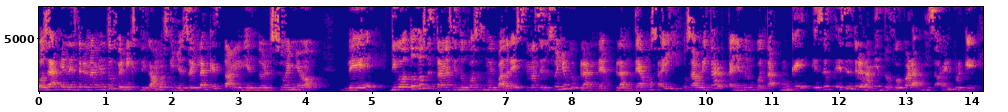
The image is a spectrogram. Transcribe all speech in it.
O sea, en entrenamiento Fénix, digamos que yo soy la que está viviendo el sueño de, digo, todos están haciendo cosas muy padres, más el sueño que planteamos ahí. O sea, ahorita cayendo en cuenta, como que ese, entrenamiento fue para mí, ¿saben? Porque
